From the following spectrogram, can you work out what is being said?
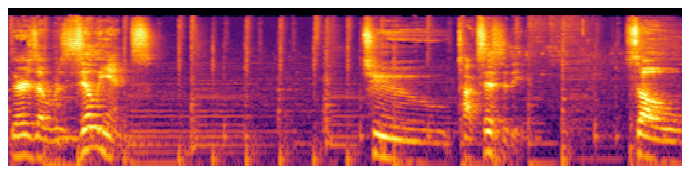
there's a resilience to toxicity. So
